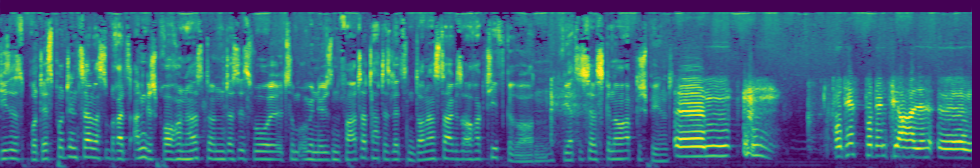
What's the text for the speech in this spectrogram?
dieses Protestpotenzial, was du bereits angesprochen hast, und das ist wohl zum ominösen Vatertag des letzten Donnerstages auch aktiv geworden. Wie hat sich das genau abgespielt? Ähm, Protestpotenzial äh,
